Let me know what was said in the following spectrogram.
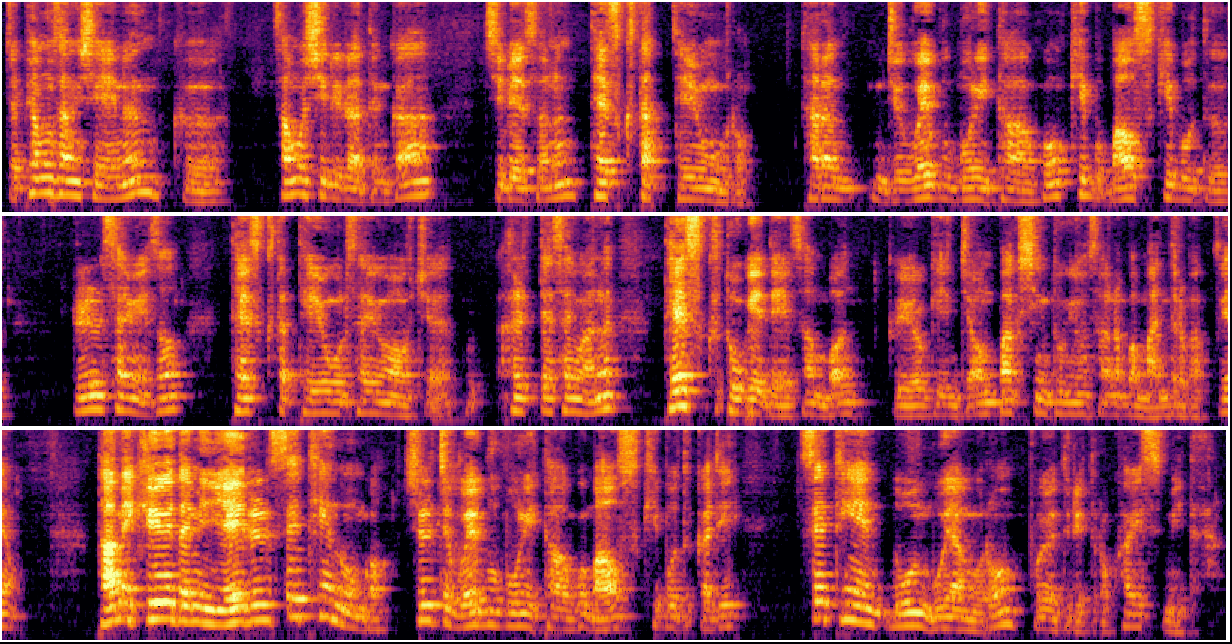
자, 평상시에는 그 사무실이라든가 집에서는 데스크탑 대용으로 다른 이제 외부 모니터하고 키보, 마우스 키보드를 사용해서 데스크탑 대용으로 사용할 때 사용하는 데스크 독에 대해서 한번 그 여기 이제 언박싱 동영상을 한번 만들어 봤고요. 다음에 기회가 되면 얘를 세팅해 놓은 거, 실제 외부 모니터하고 마우스 키보드까지 세팅해 놓은 모양으로 보여드리도록 하겠습니다.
